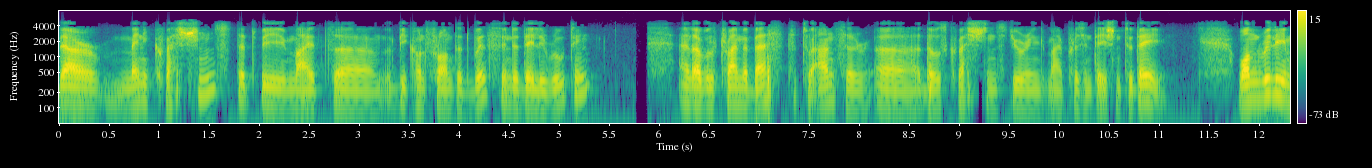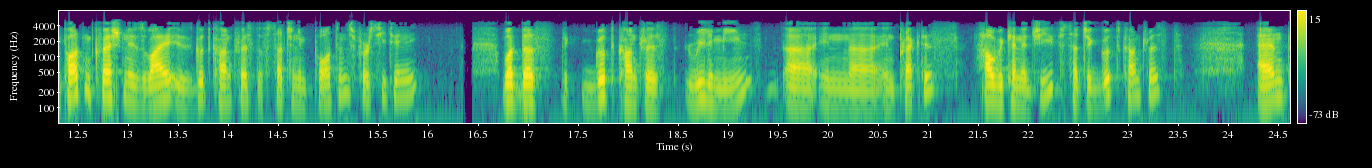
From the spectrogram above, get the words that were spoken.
there are many questions that we might be confronted with in the daily routine, and I will try my best to answer uh, those questions during my presentation today. One really important question is why is good contrast of such an importance for CTA? What does the good contrast really mean uh, in uh, in practice? How we can achieve such a good contrast? And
